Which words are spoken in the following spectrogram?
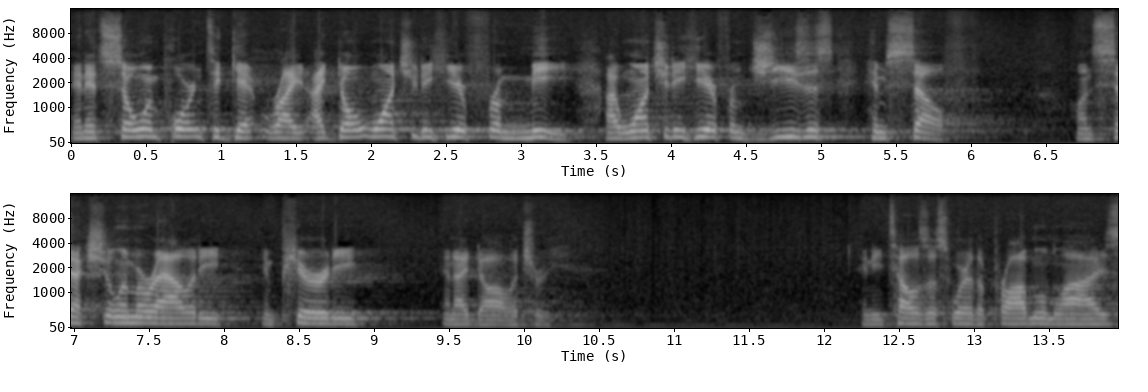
and it's so important to get right, I don't want you to hear from me. I want you to hear from Jesus himself on sexual immorality, impurity, and idolatry. And he tells us where the problem lies,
